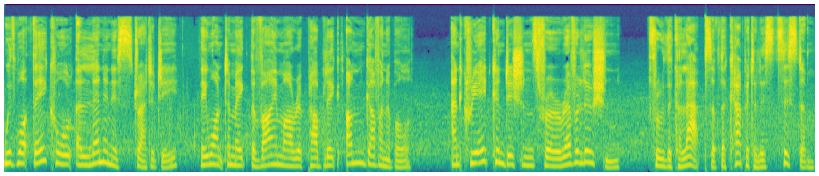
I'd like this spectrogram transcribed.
With what they call a Leninist strategy, they want to make the Weimar Republic ungovernable and create conditions for a revolution through the collapse of the capitalist system.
